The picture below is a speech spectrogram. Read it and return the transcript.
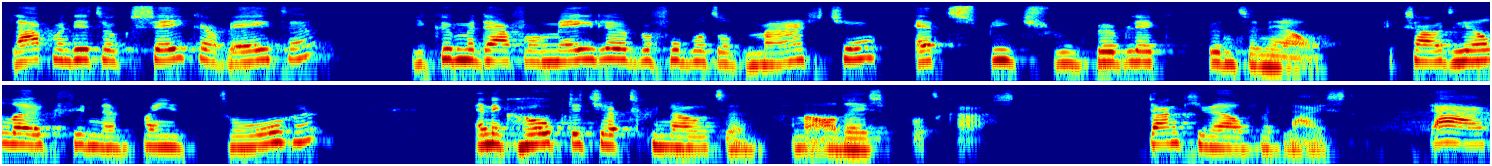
Laat me dit ook zeker weten. Je kunt me daarvoor mailen, bijvoorbeeld op maartje@speechrepublic.nl. Ik zou het heel leuk vinden van je te horen. En ik hoop dat je hebt genoten van al deze podcasts. Dankjewel voor het luisteren. Dag!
